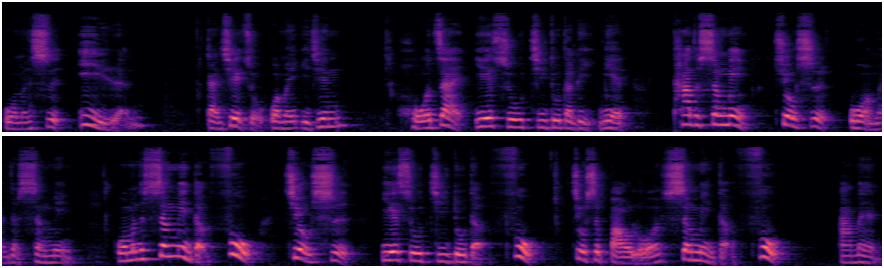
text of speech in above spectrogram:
我们是义人。感谢主，我们已经活在耶稣基督的里面，他的生命就是我们的生命，我们的生命的父就是耶稣基督的父。就是保罗生命的父，阿门，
